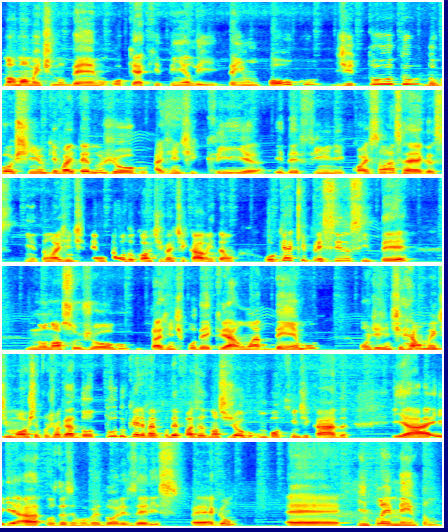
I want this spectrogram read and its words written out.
normalmente no demo, o que é que tem ali? Tem um pouco de tudo do gostinho que vai ter no jogo. A gente cria e define quais são as regras. Então a gente tem o tal do corte vertical. Então, o que é que precisa se ter no nosso jogo para a gente poder criar uma demo onde a gente realmente mostra para o jogador tudo que ele vai poder fazer do nosso jogo, um pouquinho de cada. E aí a, os desenvolvedores eles pegam, é, implementam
